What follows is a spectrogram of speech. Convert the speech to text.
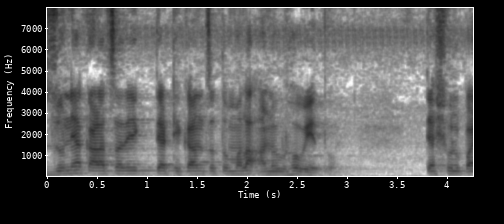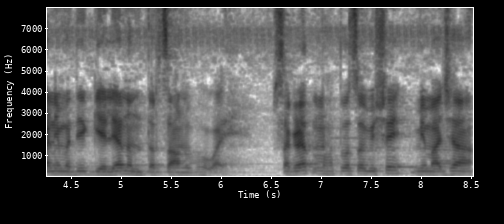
जुन्या काळाचा एक त्या ठिकाणचा तुम्हाला अनुभव येतो. त्या शूलपाणीमध्ये गेल्यानंतरचा अनुभव आहे. सगळ्यात महत्त्वाचा विषय मी माझ्या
